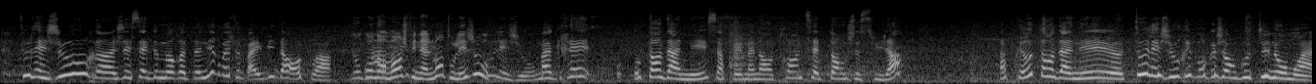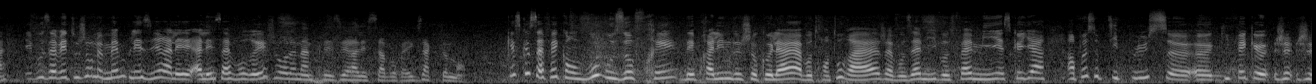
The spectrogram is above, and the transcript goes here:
Tous les jours, j'essaie de me retenir, mais c'est pas évident quoi. Donc on en mange finalement tous les jours. Tous les jours. Malgré autant d'années, ça fait maintenant 37 ans que je suis là. Après autant d'années, euh, tous les jours, il faut que j'en goûte une au moins. Et vous avez toujours le même plaisir à les, à les savourer. Toujours le même plaisir à les savourer, exactement. Qu'est-ce que ça fait quand vous, vous offrez des pralines de chocolat à votre entourage, à vos amis, votre famille? Est-ce qu'il y a un peu ce petit plus euh, euh, qui fait que, je, je-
